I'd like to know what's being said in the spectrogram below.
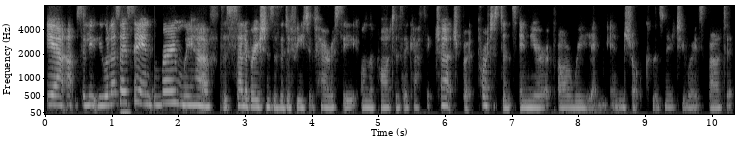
Yeah, absolutely. Well, as I say, in Rome, we have the celebrations of the defeat of heresy on the part of the Catholic Church, but Protestants in Europe are reeling in shock. There's no two ways about it.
